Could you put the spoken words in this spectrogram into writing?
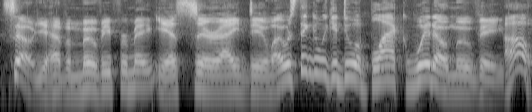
So, you have a movie for me? Yes, sir, I do. I was thinking we could do a Black Widow movie. Oh,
